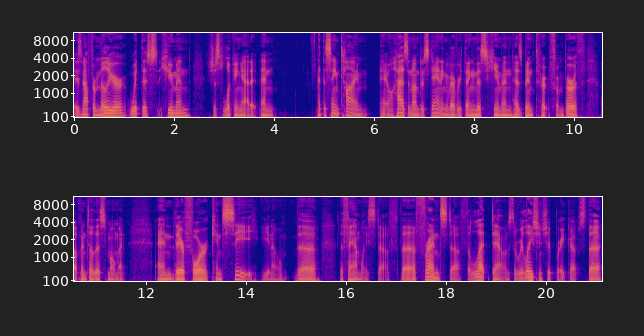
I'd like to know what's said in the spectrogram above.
is not familiar with this human, just looking at it, and at the same time, has an understanding of everything this human has been through from birth up until this moment, and therefore can see, you know, the the family stuff, the friend stuff, the letdowns, the relationship breakups, the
